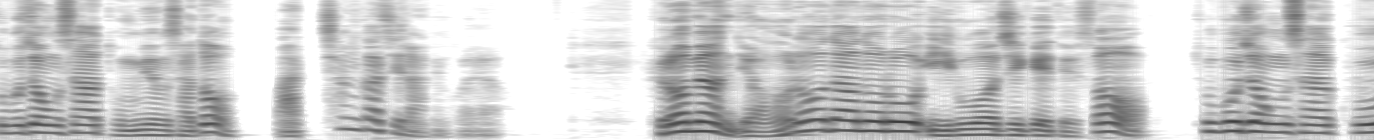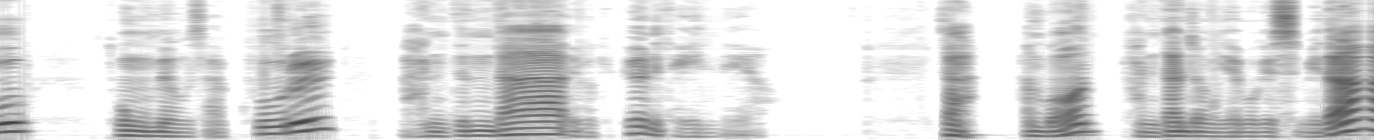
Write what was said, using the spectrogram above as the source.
투부정사, 동명사도 마찬가지라는 거예요. 그러면 여러 단어로 이루어지게 돼서 투부정사 구, 동명사 구를 만든다 이렇게 표현이 돼 있네요. 자, 한번 간단 정리해 보겠습니다.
